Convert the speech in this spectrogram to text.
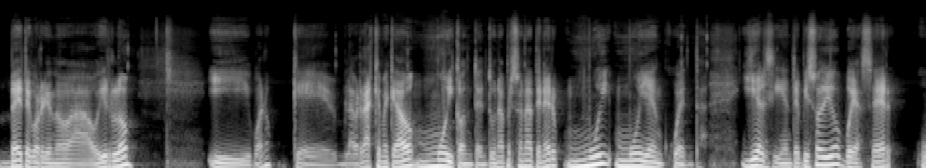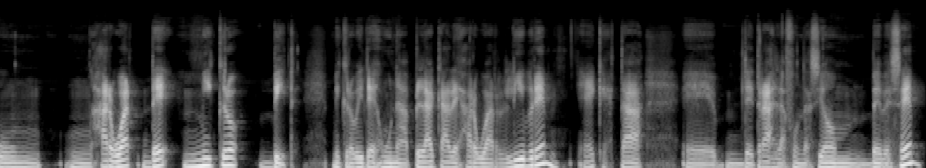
vete corriendo a oírlo y bueno, que la verdad es que me he quedado muy contento, una persona a tener muy, muy en cuenta. Y el siguiente episodio voy a hacer un, hardware de Microbit. Microbit es una placa de hardware libre eh, que está eh, detrás la fundación BBC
